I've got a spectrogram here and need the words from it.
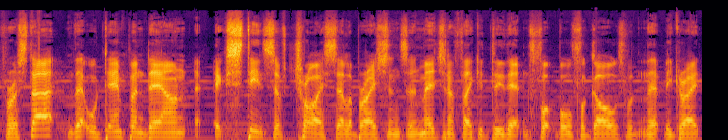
For a start, that will dampen down extensive try celebrations. Imagine if they could do that in football for goals, wouldn't that be great?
